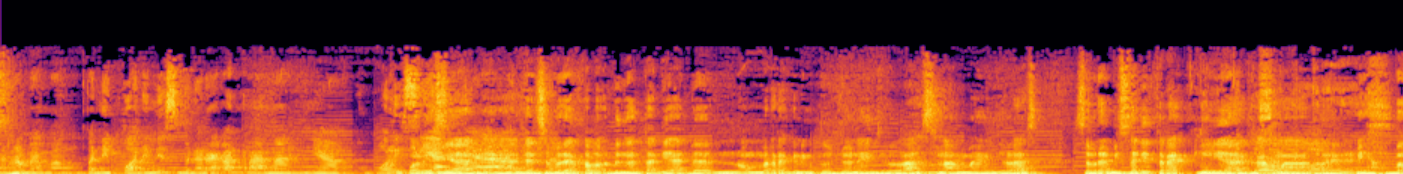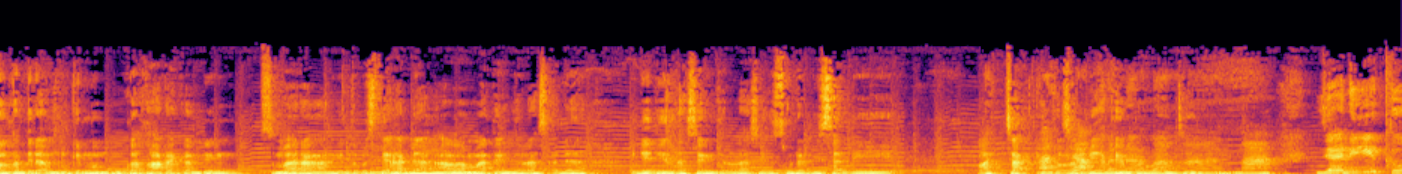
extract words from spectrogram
Karena memang penipuan ini sebenarnya kan ranahnya kepolisian, Polisian ya. ya. Dan sebenarnya kalau dengan tadi ada nomor rekening tujuan yang jelas, nama yang jelas, sebenarnya bisa di tracking ya Iya, bisa karena di-trace. pihak bank kan tidak mungkin membukakan rekening sembarangan gitu, pasti ada alamat yang jelas, ada identitas yang jelas. Itu sebenarnya bisa dilacak gitu oleh Lacak, pihak yang berwajib. banget. Nah, jadi itu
